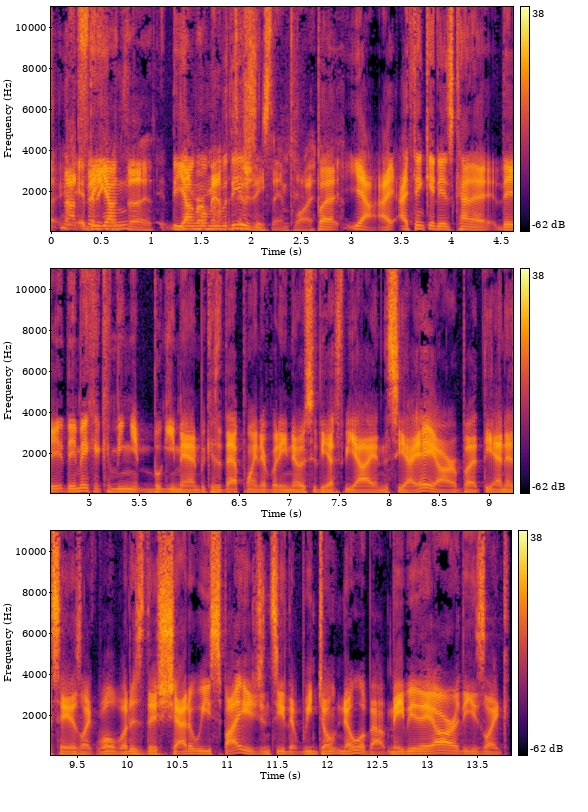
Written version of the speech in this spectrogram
like not the young, with the, the young number woman with the mathematicians Uzi they employ. But yeah, I, I think it is kind of they they make a convenient boogeyman because at that point everybody knows who the FBI and the CIA are, but the NSA is like, well, what is this shadowy spy agency that we don't know about? Maybe they are these like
